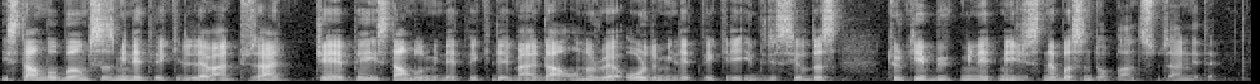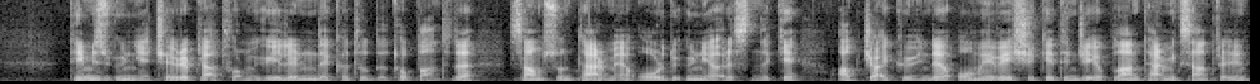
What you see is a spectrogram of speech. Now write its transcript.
İstanbul Bağımsız Milletvekili Levent Tüzel, CHP İstanbul Milletvekili Melda Onur ve Ordu Milletvekili İdris Yıldız, Türkiye Büyük Millet Meclisi'nde basın toplantısı düzenledi. Temiz Ünye Çevre Platformu üyelerinin de katıldığı toplantıda Samsun, Terme, Ordu, Ünye arasındaki Akçay Köyü'nde OMV şirketince yapılan termik santralin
